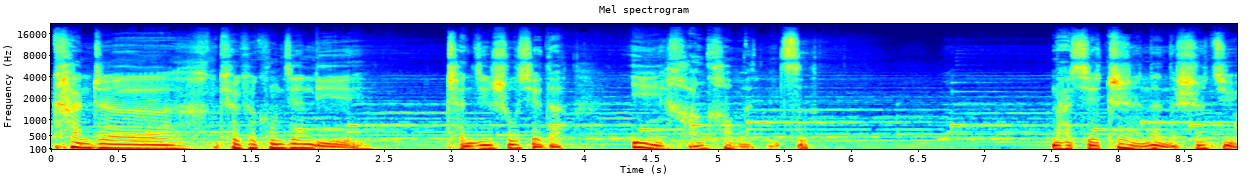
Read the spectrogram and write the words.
看着 QQ 空间里曾经书写的一行行文字，那些稚嫩的诗句，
